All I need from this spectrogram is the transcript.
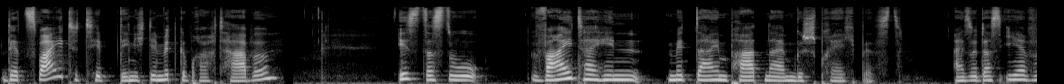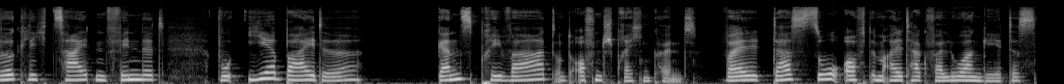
der zweite Tipp, den ich dir mitgebracht habe, ist, dass du weiterhin mit deinem Partner im Gespräch bist. Also, dass ihr wirklich Zeiten findet, wo ihr beide ganz privat und offen sprechen könnt, weil das so oft im Alltag verloren geht, dass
